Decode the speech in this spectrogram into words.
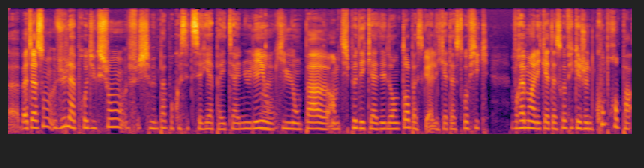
Euh, bah, De toute façon, vu la production, je sais même pas pourquoi cette série a pas été annulée Ouais. ou qu'ils l'ont pas euh, un petit peu décalée dans le temps parce qu'elle est catastrophique. Vraiment, elle est catastrophique et je ne comprends pas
